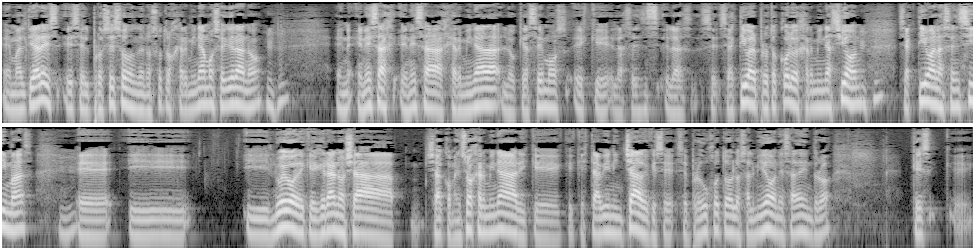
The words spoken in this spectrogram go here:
eh, maltear es, es el proceso donde nosotros germinamos el grano. En, en esa, en esa germinada lo que hacemos es que las, se, se activa el protocolo de germinación, se activan las enzimas eh, y, y luego de que el grano ya, ya comenzó a germinar y que, que- que está bien hinchado y que se, se produjo todos los almidones adentro, que es que,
